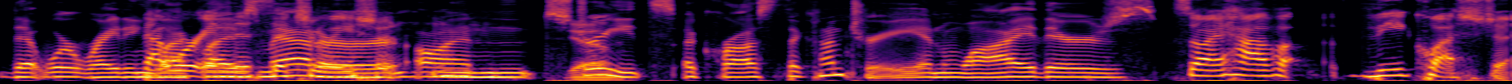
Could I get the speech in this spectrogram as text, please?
that we're writing That Black we're Lives Matter situation. Mm-hmm. on streets across the country and why there's So I have the question.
